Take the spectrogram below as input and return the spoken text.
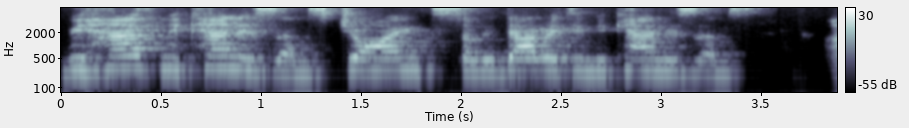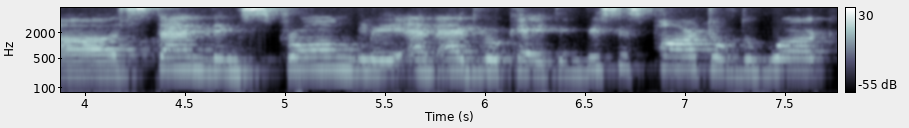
we have mechanisms, joint solidarity mechanisms, uh, standing strongly and advocating. This is part of the work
